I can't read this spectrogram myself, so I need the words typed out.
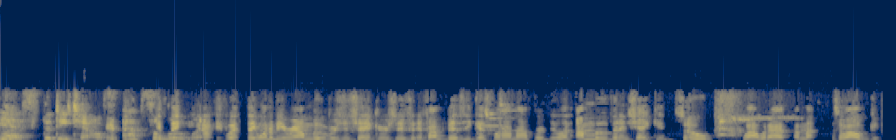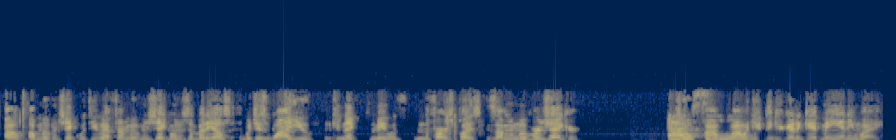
Yes, the details. If, Absolutely. If they, you know, they, want to be around movers and shakers. If, if, I'm busy, guess what I'm out there doing? I'm moving and shaking. So why would I? I'm not. So I'll, I'll, I'll move and shake with you after I'm moving and shaking with somebody else, which is why you connected me with in the first place because I'm a mover and shaker. Absolutely. So why, why would you think you're going to get me anyway?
